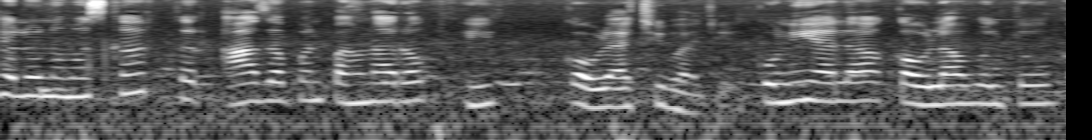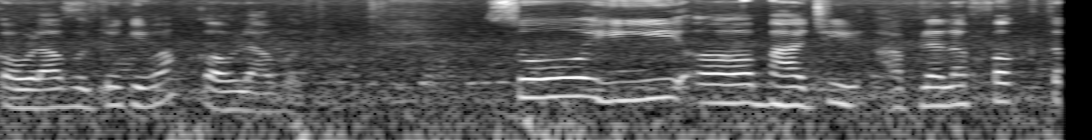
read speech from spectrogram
हॅलो नमस्कार. तर आज आपण पाहणार आहोत ही कवळ्याची भाजी. कोणी याला कवला बोलतो कवळा बोलतो किंवा कवला बोलतो? सो ही भाजी आपल्याला फक्त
